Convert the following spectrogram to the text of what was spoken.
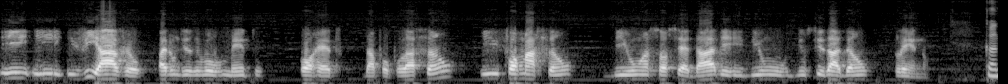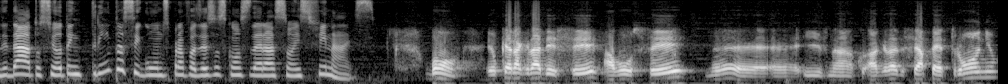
e, e, e viável para um desenvolvimento correto da população e formação de uma sociedade e de um, de um cidadão pleno. Candidato, o senhor tem 30 segundos para fazer suas considerações finais. Bom, eu quero agradecer a você, né, é, Ivna, agradecer a Petrônio,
